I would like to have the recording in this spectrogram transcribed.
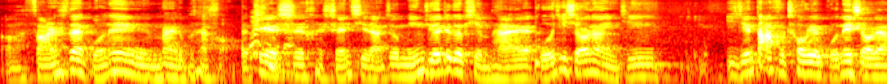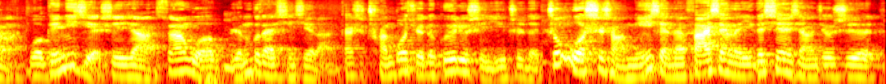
啊，反而是在国内卖的不太好，这也是很神奇的。就名爵这个品牌，国际销量已经已经大幅超越国内销量了。我给你解释一下，虽然我人不在新西兰，但是传播学的规律是一致的。中国市场明显的发现了一个现象，就是。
